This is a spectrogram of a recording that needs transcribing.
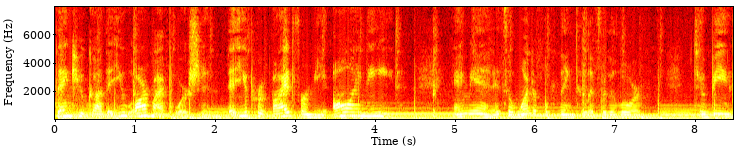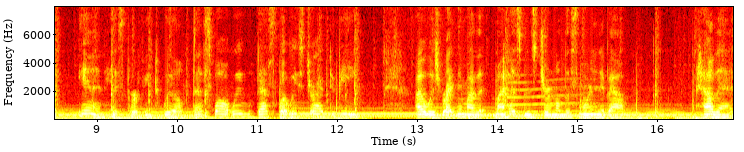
Thank you, God, that you are my portion, that you provide for me all I need. Amen. It's a wonderful thing to live for the Lord, to be in his perfect will. That's what we that's what we strive to be. I was writing in my my husband's journal this morning about how that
